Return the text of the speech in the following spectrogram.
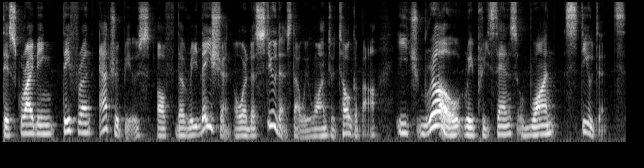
describing different attributes of the relation or the students that we want to talk about. Each row represents one student.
